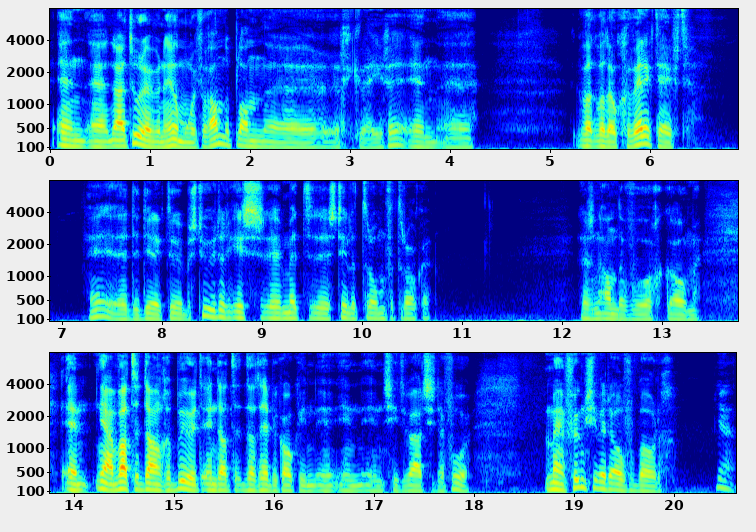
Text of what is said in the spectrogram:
En eh, nou, toen hebben we een heel mooi veranderplan eh, gekregen. En wat, wat ook gewerkt heeft. Hè, de directeur-bestuurder is met stille trom vertrokken. Daar is een ander voorgekomen. En ja, wat er dan gebeurt, en dat, dat heb ik ook in, in, in situaties daarvoor. Mijn functie werd overbodig. Ja.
